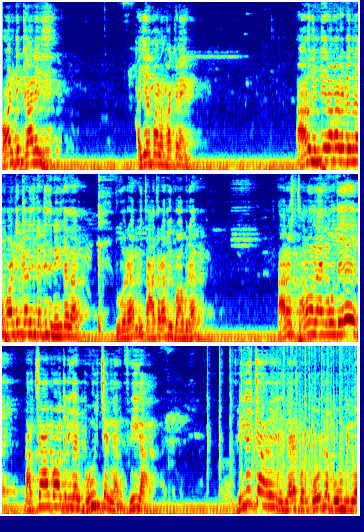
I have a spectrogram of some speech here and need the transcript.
పాలిటిక్ కాలేజ్. అజయనపాలెం పక్కనే. ఆ రోజు ఎన్టీ రామారావు టైంలో పాలిటిక్ కాలేజ్ కట్టింది నేను కదా. నువ్వురా మీ తాతరా మీ బాబురా? ఆరో స్థలం లేకపోతే లక్షాపాతుడి గారి భూమి ఇచ్చాను నేను ఫ్రీగా. ఫ్రీగా ఇచ్చా ఆ రోజు. ఇవాళ కొన్ని కోట్ల భూమి విలువ.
